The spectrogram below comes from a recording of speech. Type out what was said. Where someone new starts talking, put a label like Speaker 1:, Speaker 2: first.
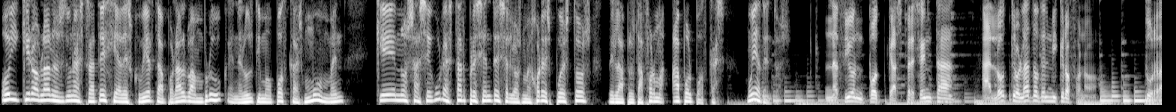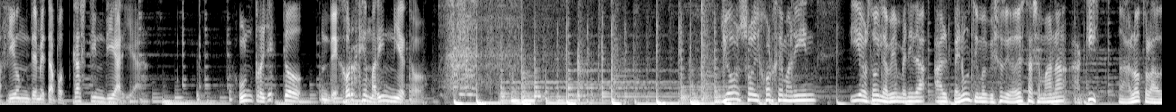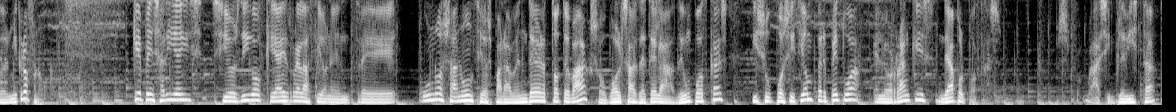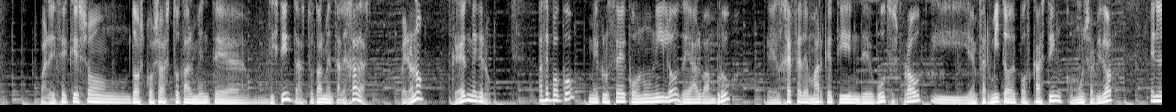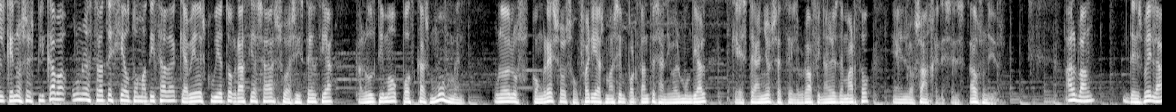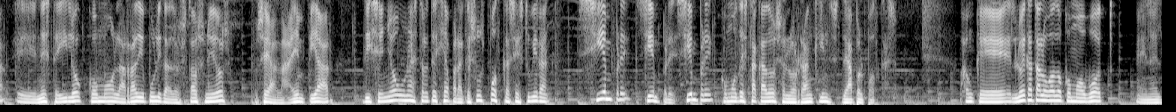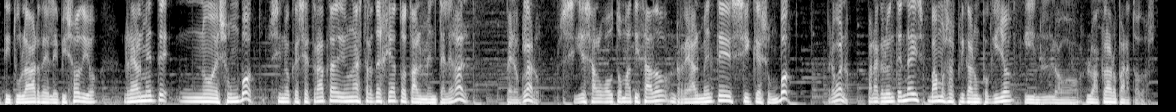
Speaker 1: Hoy quiero hablaros de una estrategia descubierta por Alban Brook en el último podcast Movement que nos asegura estar presentes en los mejores puestos de la plataforma Apple Podcast. Muy atentos.
Speaker 2: Nación Podcast presenta Al otro lado del micrófono. Tu ración de Metapodcasting Diaria. Un proyecto de Jorge Marín Nieto.
Speaker 1: Yo soy Jorge Marín y os doy la bienvenida al penúltimo episodio de esta semana aquí, al otro lado del micrófono. ¿Qué pensaríais si os digo que hay relación entre unos anuncios para vender tote bags o bolsas de tela de un podcast y su posición perpetua en los rankings de Apple Podcasts? Pues, a simple vista parece que son dos cosas totalmente eh, distintas, totalmente alejadas, pero no, creedme que no. Hace poco me crucé con un hilo de Alban Brook, el jefe de marketing de Bootsprout y enfermito del podcasting como un servidor, en el que nos explicaba una estrategia automatizada que había descubierto gracias a su asistencia al último Podcast Movement, uno de los congresos o ferias más importantes a nivel mundial que este año se celebró a finales de marzo en Los Ángeles, en Estados Unidos. Alban desvela en este hilo cómo la radio pública de los Estados Unidos, o sea, la NPR, diseñó una estrategia para que sus podcasts estuvieran siempre, siempre, siempre como destacados en los rankings de Apple Podcasts. Aunque lo he catalogado como bot en el titular del episodio, realmente no es un bot, sino que se trata de una estrategia totalmente legal. Pero claro, si es algo automatizado, realmente sí que es un bot. Pero bueno, para que lo entendáis, vamos a explicar un poquillo y lo, aclaro para todos.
